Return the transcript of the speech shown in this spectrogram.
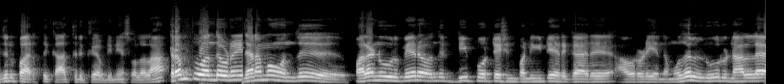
எதிர்பார்த்து காத்திருக்கு அப்படின்னே சொல்லலாம். ட்ரம்ப் வந்த உடனே தினமும் வந்து பல நூறு பேரை வந்து டீபோர்டேஷன் பண்ணிக்கிட்டே இருக்காரு. அவருடைய இந்த முதல் நூறு நாளில்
